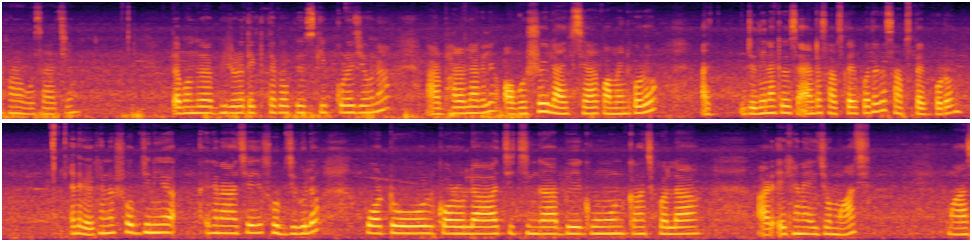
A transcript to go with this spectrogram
এখনও বসে আছে। তা বন্ধুরা, ভিডিওটা দেখতে থাকো, কেউ স্কিপ করে যেও না। আর ভালো লাগলে অবশ্যই লাইক শেয়ার কমেন্ট করো। আর যদি না কেউ চ্যানেলটা সাবস্ক্রাইব করে থাকে সাবস্ক্রাইব করো। এই দেখো, এখানে সবজি নিয়ে, এখানে আছে যে সবজিগুলো। পটল, করলা, চিচিঙ্গা, বেগুন, কাঁচকলা। আর এখানে এই যে মাছ মাছ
